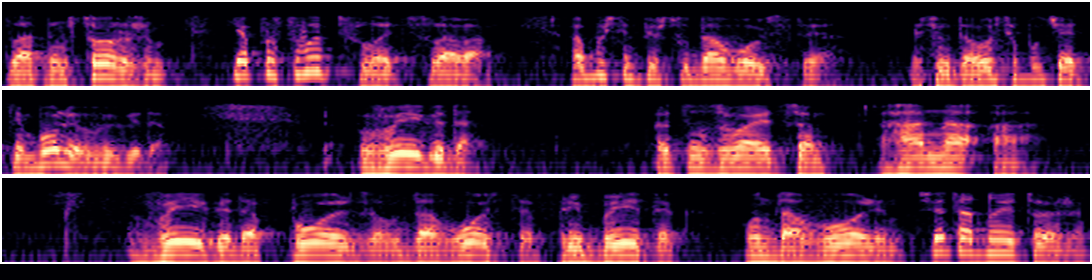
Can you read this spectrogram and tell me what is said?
платным сторожем. Я просто выписал эти слова. Обычно пишут удовольствие. Если удовольствие получает, тем более выгода. Выгода. Это называется ганаа выгода, польза, удовольствие, прибыток, он доволен. Все это одно и то же.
